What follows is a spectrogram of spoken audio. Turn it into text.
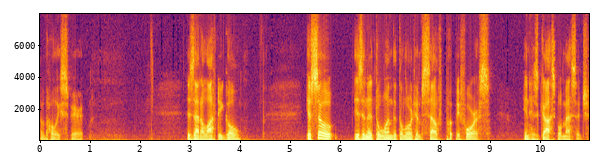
of the Holy Spirit. Is that a lofty goal? If so, isn't it the one that the Lord Himself put before us in His gospel message?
